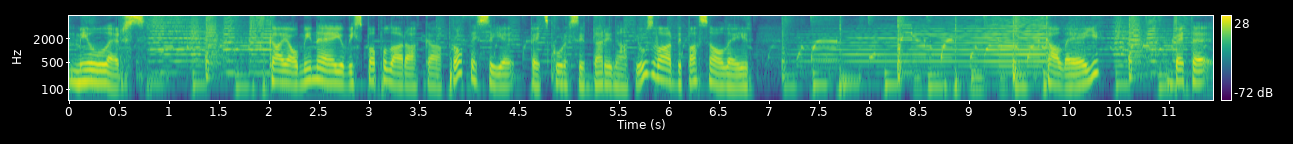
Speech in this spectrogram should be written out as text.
Millers. Kā jau minēju, vispopulārākā profesija, pēc kuras ir darināti uzvārdi pasaulē, ir kalēji, Bet eh,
